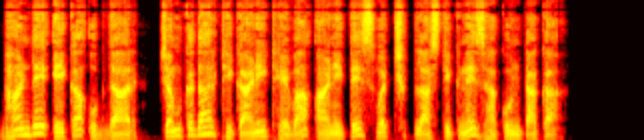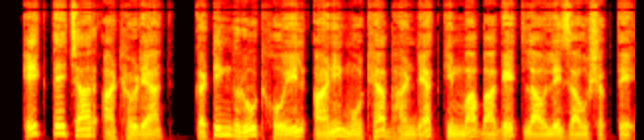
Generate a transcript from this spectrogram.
भांडे एका उबदार चमकदार ठिकाणी ठेवा आणि ते स्वच्छ प्लास्टिकने झाकून टाका. एक ते चार आठवड्यात कटिंग रूट होईल आणि मोठ्या भांड्यात किंवा बागेत लावले जाऊ शकते.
